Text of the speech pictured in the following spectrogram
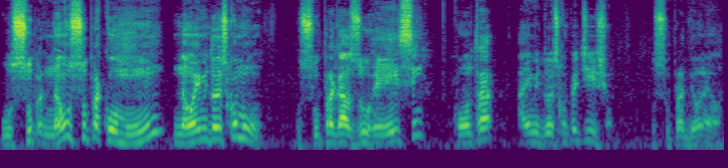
O Supra, não o Supra comum, não a M2 comum. O Supra Gazoo Racing contra a M2 Competition. O Supra deu nela.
